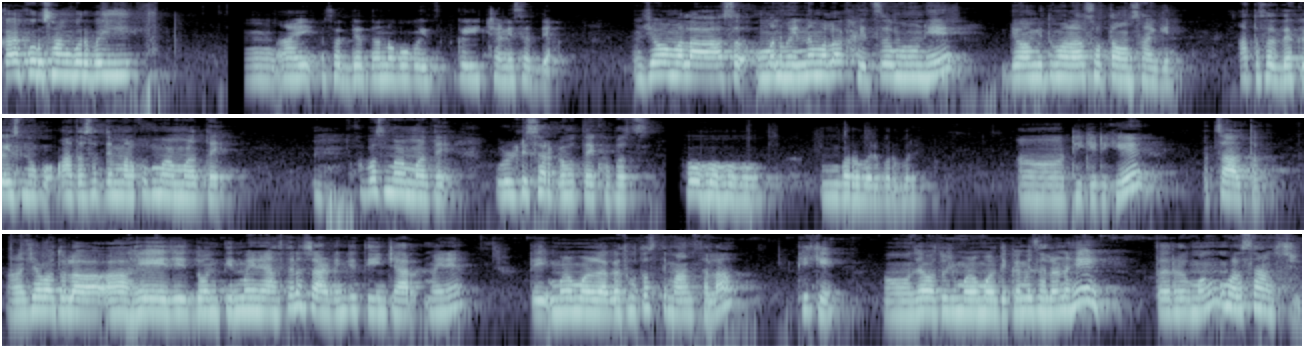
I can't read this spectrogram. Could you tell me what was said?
काय करू सांग बरं बाई? आई सध्या तर नको काही काही इच्छा नाही सध्या. जेव्हा मला असं मन होईन ना मला खायचं म्हणून हे तेव्हा मी तुम्हाला स्वतःहून सांगेन. आता सध्या काहीच नको. आता सध्या मला खूप मळमळत आहे खूपच मळमळत आहे उलटीसारखं होत आहे खूपच. हो हो हो हो. बरोबर आहे बरोबर आहे. ठीक आहे ठीक आहे. चालतं. जेव्हा तुला हे जे दोन तीन महिने असते ना स्टार्टिंगचे तीन चार महिने ते मळमळ लागत होतंच ते माणसाला. ठीक आहे. जेव्हा तुझी मळमळती कमी झालं ना हे तर मग मला सांगशील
